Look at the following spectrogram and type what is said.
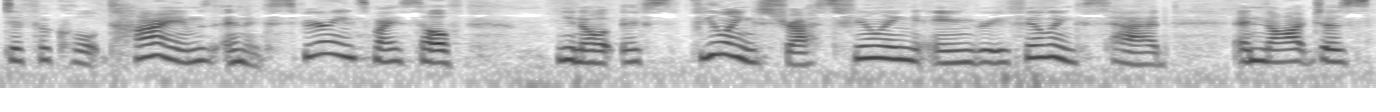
difficult times and experience myself, you know, feeling stressed, feeling angry, feeling sad, and not just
